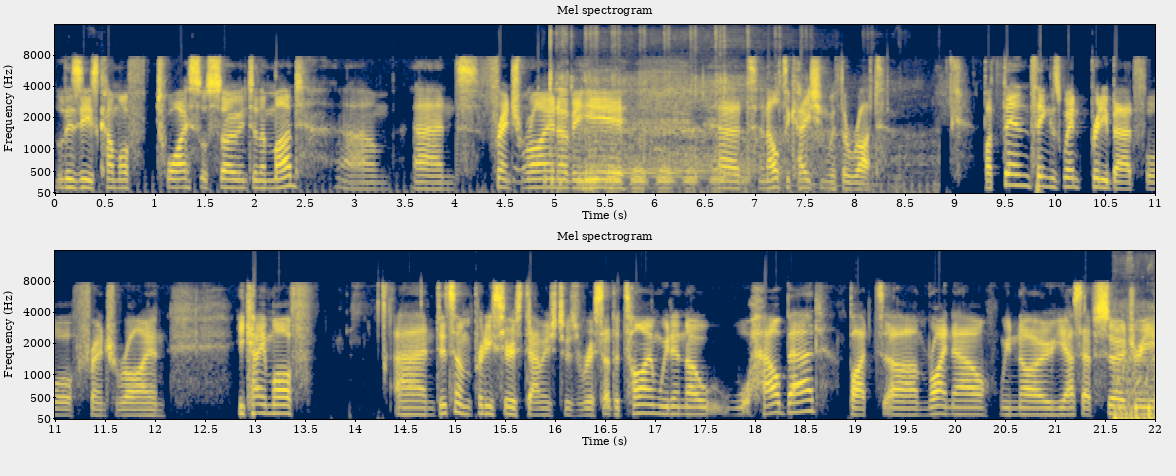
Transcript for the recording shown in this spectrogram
Lizzie's come off twice or so into the mud, um, and French Ryan over here had an altercation with the rut. But then things went pretty bad for French Ryan. He came off and did some pretty serious damage to his wrist. At the time, we didn't know how bad, but um, right now we know he has to have surgery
